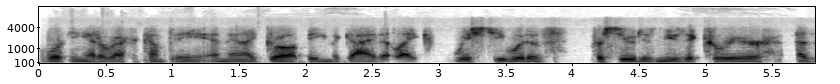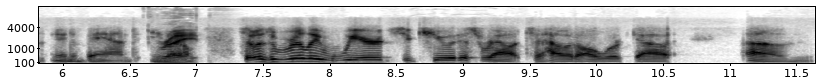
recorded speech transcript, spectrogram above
working at a record company and then I grow up being the guy that like wished he would have pursued his music career as in a band. You know? Right. So it was a really weird, circuitous route to how it all worked out. Um,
